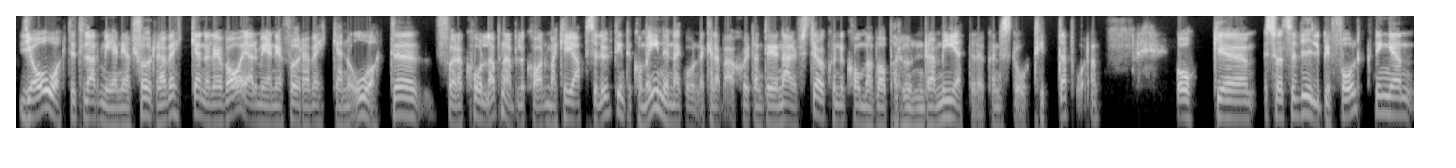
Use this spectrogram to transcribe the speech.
Jag åkte till Armenien förra veckan, eller jag var i Armenien förra veckan och åkte för att kolla på den här blockaden. Man kan ju absolut inte komma in i Nagorno-Karabach utan det närmaste jag kunde komma var ett par hundra meter och kunde stå och titta på den. Och eh, så civilbefolkningen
